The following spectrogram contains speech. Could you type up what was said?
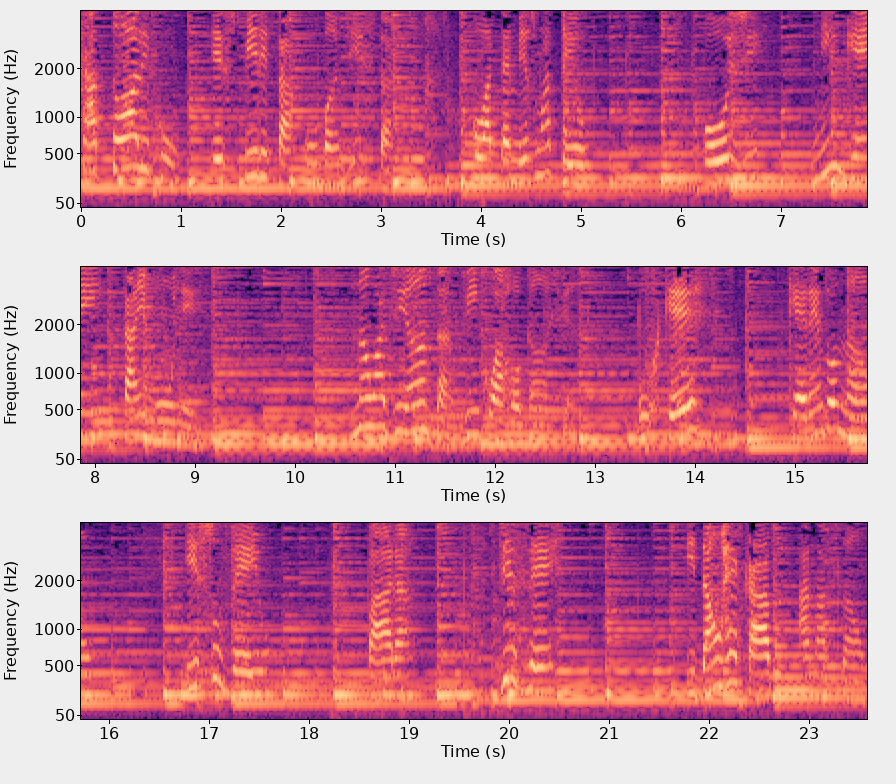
católico, espírita, umbandista ou até mesmo ateu. Hoje ninguém está imune. Não adianta vir com arrogância, porque querendo ou não, isso veio para dizer e dar um recado à nação.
